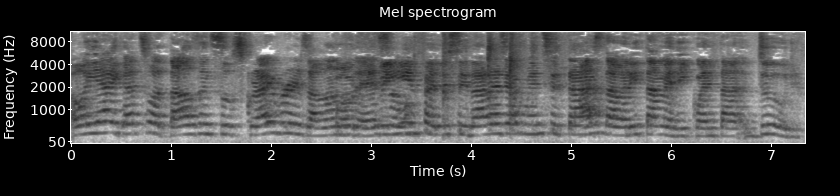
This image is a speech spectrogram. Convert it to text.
Oh yeah, I got to a thousand subscribers hablando Por de eso. fin, felicidades Yasmincita. Hasta ahorita me di cuenta, dude,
